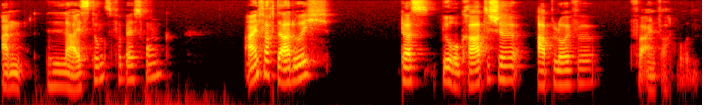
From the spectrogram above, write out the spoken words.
an Leistungsverbesserung. Einfach dadurch, dass bürokratische Abläufe vereinfacht wurden.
